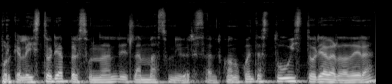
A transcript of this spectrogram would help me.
Porque la historia personal es la más universal. Cuando cuentas tu historia verdadera,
